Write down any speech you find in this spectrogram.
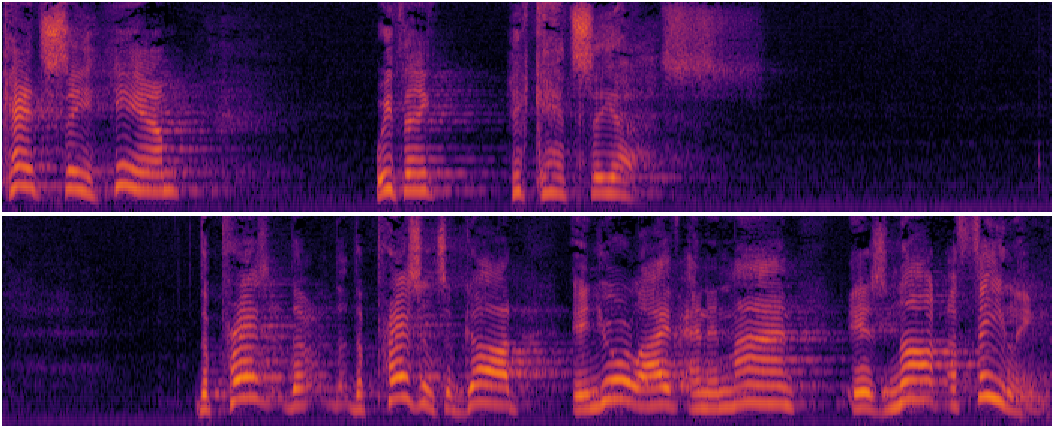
can't see Him, we think He can't see us. The, pres- the, the presence of God in your life and in mine is not a feeling.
